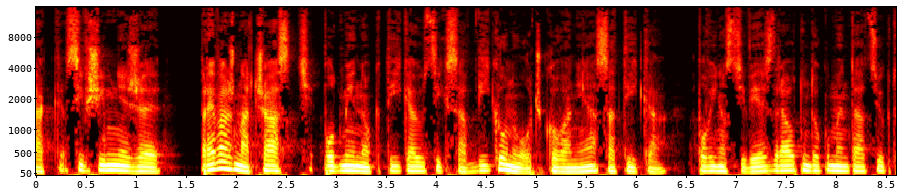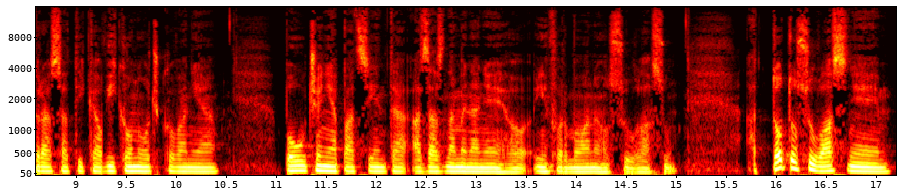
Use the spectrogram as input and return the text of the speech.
tak si všimne, že prevažná časť podmienok týkajúcich sa výkonu očkovania sa týka povinnosti viesť zdravotnú dokumentáciu, ktorá sa týka výkonu očkovania, poučenia pacienta a zaznamenania jeho informovaného súhlasu. A toto sú vlastne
